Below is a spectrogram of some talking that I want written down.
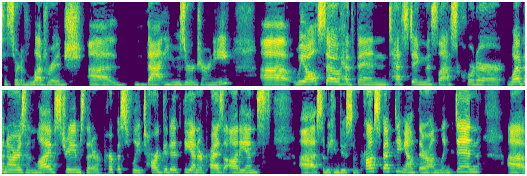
to sort of leverage uh, that user journey. Uh, we also have been testing this last quarter webinars and live streams that are purposefully targeted the enterprise audience. Uh, so we can do some prospecting out there on LinkedIn, uh,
